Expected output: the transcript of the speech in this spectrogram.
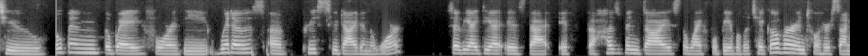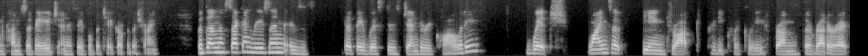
to open the way for the widows of priests who died in the war. So the idea is that if the husband dies, the wife will be able to take over until her son comes of age and is able to take over the shrine. But then the second reason is that they list as gender equality, which winds up being dropped pretty quickly from the rhetoric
